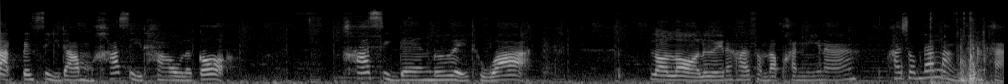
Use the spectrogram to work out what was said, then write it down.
ตัดเป็นสีดำค่าสีเทาแล้วก็ค่าสีแดงเลย ถือว่าหล่อๆเลยนะคะสำหรับคันนี้นะ พาชมด้านหลังกันค่ะ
